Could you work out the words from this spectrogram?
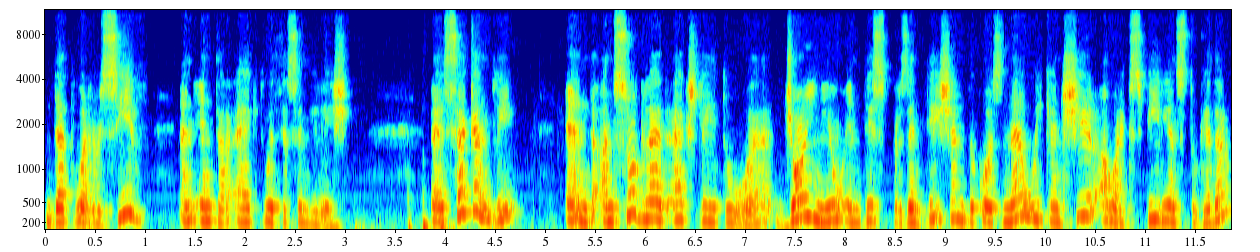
that will receive and interact with the simulation. Uh, secondly, and I'm so glad actually to uh, join you in this presentation because now we can share our experience together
